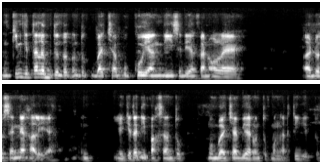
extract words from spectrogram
mungkin kita lebih tuntut untuk baca buku yang disediakan oleh uh, dosennya kali ya. Ya kita dipaksa untuk membaca biar untuk mengerti gitu.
